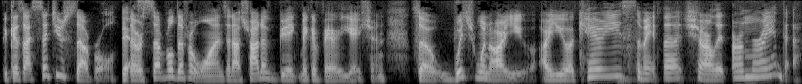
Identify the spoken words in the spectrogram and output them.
because I sent you several. Yes. There were several different ones, and I was trying to make, make a variation. So, which one are you? Are you a Carrie, Samantha, Charlotte, or Miranda?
